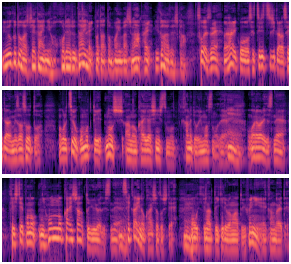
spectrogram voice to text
いうことが世界に誇れる第一歩だと思いますが、はいいかがですか？そうですね。やはりこう、設立時から世界を目指そうと、まあ、これ強く思ってのしあの海外進出も兼ねておりますので、え我々ですね、決してこの日本の会社というよりはですね、世界の会社としてまあ大きくなっていければなというふうにえー考えて、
